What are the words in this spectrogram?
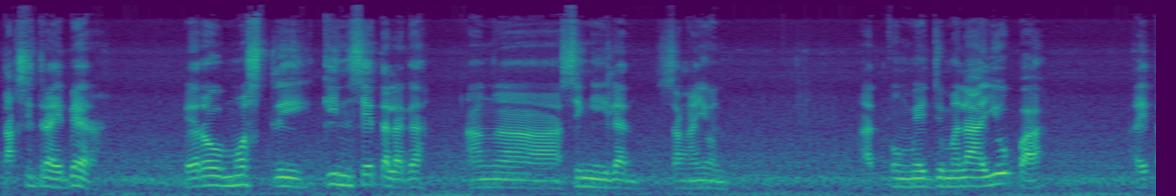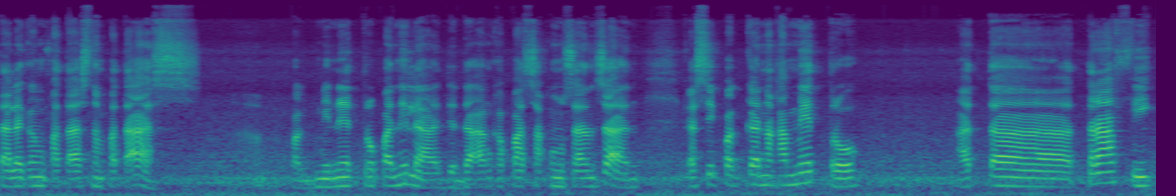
taxi driver. Pero mostly 15 talaga ang ah, singilan sa ngayon. At kung medyo malayo pa, ay talagang pataas ng pataas. Ah, pag minetro pa nila, dadaan ka pa sa kung saan saan. Kasi pagka nakametro at ah, traffic,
